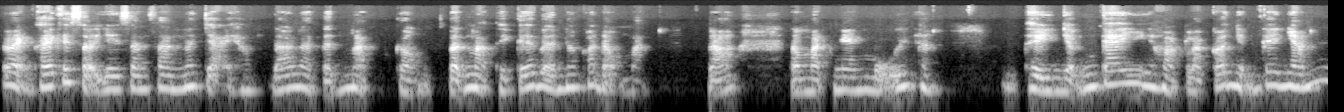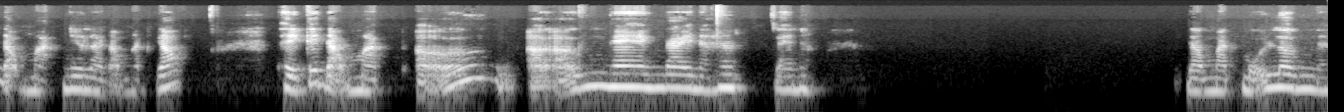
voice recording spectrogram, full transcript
Các bạn thấy cái sợi dây xanh xanh nó chạy không? Đó là tĩnh mạch, còn tĩnh mạch thì kế bên nó có động mạch. Đó, động mạch ngang mũi nè. Thì những cái, hoặc là có những cái nhánh động mạch như là động mạch gốc. Thì cái động mạch ở ở ở ngang đây nè ha. Đây nè. Động mạch mũi lưng nè.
